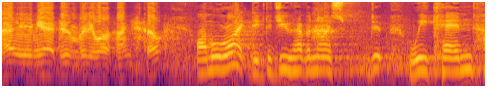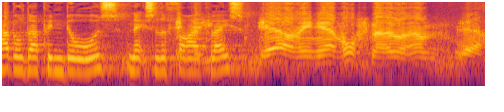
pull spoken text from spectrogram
Hey, Ian. Yeah, doing really well. Thanks, yourself. I'm all right. Did, did you have a nice d- weekend, huddled up indoors next to the fireplace? Yeah, I mean, yeah, more snow. Um, yeah.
